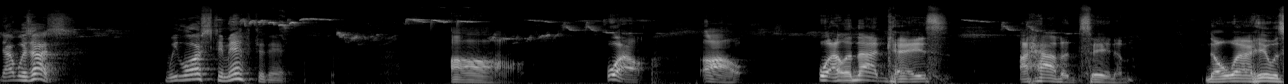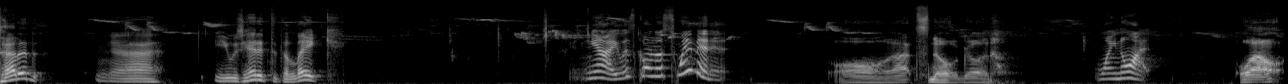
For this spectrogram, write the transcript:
That was us. We lost him after that. Oh. Well, oh. Well, in that case, I haven't seen him. Know where he was headed? Uh, he was headed to the lake. Yeah, he was gonna swim in it. Oh, that's no good. Why not? Well,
